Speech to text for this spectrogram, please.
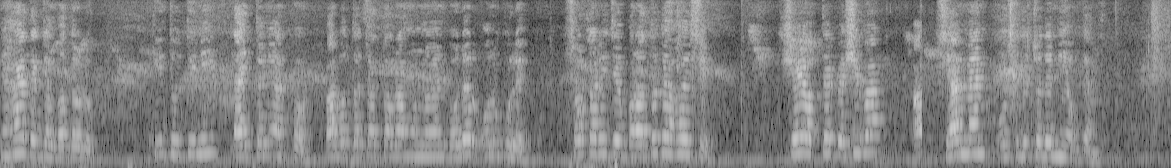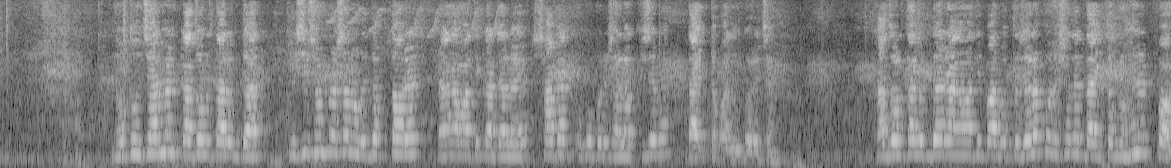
নেহায়ত একজন ভদ্রলোক। কিন্তু তিনি দায়িত্ব নেওয়ার পর পার্বত্য চট্টগ্রাম উন্নয়ন বোর্ডের অনুকূলে সরকারি যে বরাদ্দ দেওয়া হয়েছে সেই অর্থের বেশিরভাগ চেয়ারম্যান ও সদস্যদের নিয়োগ দেন। নতুন চেয়ারম্যান কাজল তালুকদার কৃষি সম্প্রসারণ অধিদপ্তরের রাঙ্গামাটি কার্যালয়ে সাবেক উপপরিচালক হিসেবে দায়িত্ব পালন করেছেন। কাজল তালুকদার রাঙ্গামাটি পার্বত্য জেলা পরিষদের দায়িত্ব গ্রহণের পর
